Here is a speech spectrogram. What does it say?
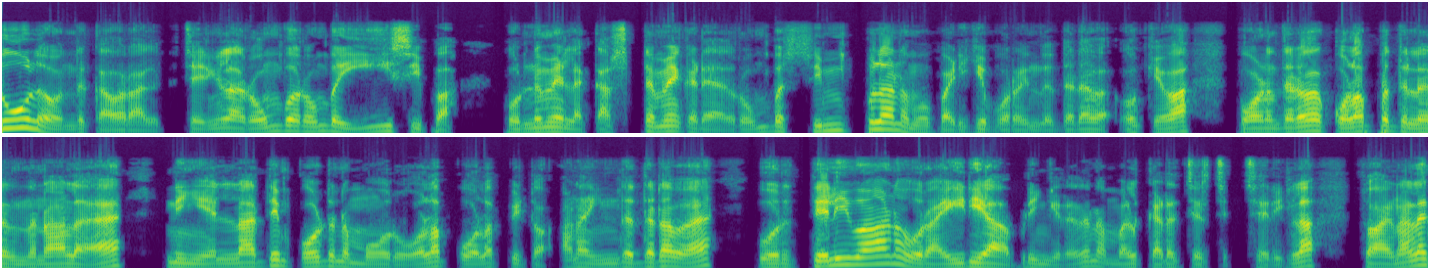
டூவில் வந்து கவர் ஆகுது. சரிங்களா? ரொம்ப ரொம்ப ஈஸிப்பா. ஒன்றுமே இல்லை கஷ்டமே கிடையாது. ரொம்ப சிம்பிளாக நம்ம படிக்க போகிறோம் இந்த தடவை ஓகேவா? போன தடவை குழப்பத்தில் இருந்தனால, நீங்கள் எல்லாத்தையும் போட்டு நம்ம ஒரு உழப்பு உழப்பிட்டோம் ஆனால் இந்த தடவை ஒரு தெளிவான ஒரு ஐடியா அப்படிங்கிறது நம்மளுக்கு கிடச்சிருச்சு சரிங்களா? ஸோ அதனால்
